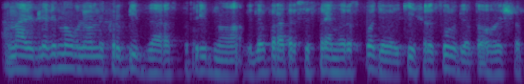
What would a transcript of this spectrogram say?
А навіть для відновлювальних робіт зараз потрібно для операторів системи розподілу якийсь ресурс для того, щоб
